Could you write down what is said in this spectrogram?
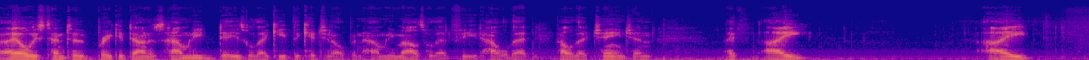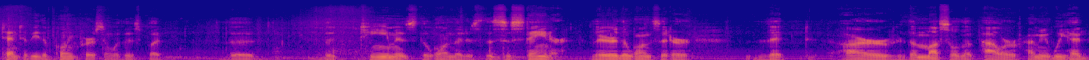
I always tend to break it down as how many days will that keep the kitchen open? How many miles will that feed? How will that how will that change? And I I I tend to be the point person with this, but the the team is the one that is the sustainer. They're the ones that are that are the muscle, the power. I mean, we had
